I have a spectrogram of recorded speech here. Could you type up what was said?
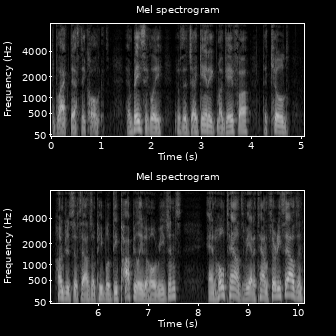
the Black Death, they called it. And basically, it was a gigantic magefa that killed hundreds of thousands of people, depopulated whole regions, and whole towns. If you had a town of 30,000,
